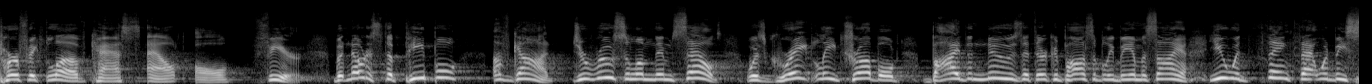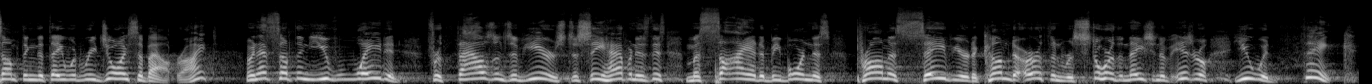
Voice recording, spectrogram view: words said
Perfect love casts out all fear. But notice the people of God, Jerusalem themselves, was greatly troubled by the news that there could possibly be a Messiah. You would think that would be something that they would rejoice about, right? I mean, that's something you've waited for thousands of years to see happen is this Messiah to be born, this promised Savior to come to earth and restore the nation of Israel. You would think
